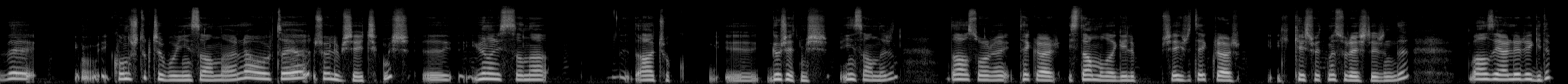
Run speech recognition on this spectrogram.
Ve konuştukça bu insanlarla ortaya şöyle bir şey çıkmış. Ee, Yunanistan'a daha çok e, göç etmiş insanların daha sonra tekrar İstanbul'a gelip şehri tekrar keşfetme süreçlerinde bazı yerlere gidip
